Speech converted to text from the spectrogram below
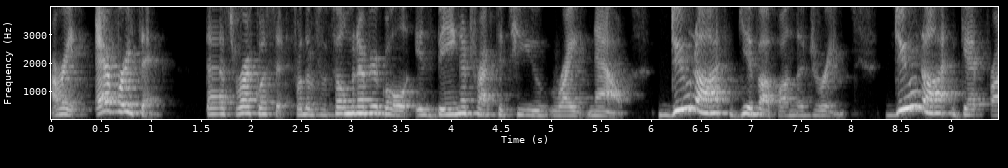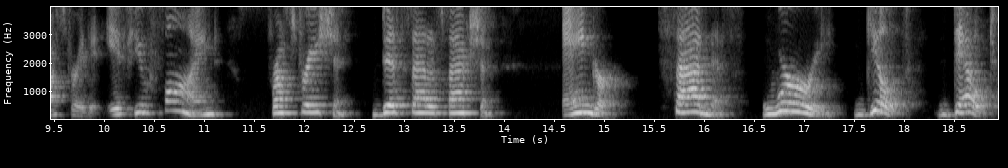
All right, everything that's requisite for the fulfillment of your goal is being attracted to you right now. Do not give up on the dream. Do not get frustrated. If you find frustration, dissatisfaction, anger, sadness, worry, guilt, doubt,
